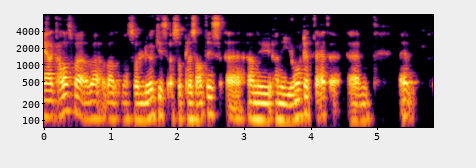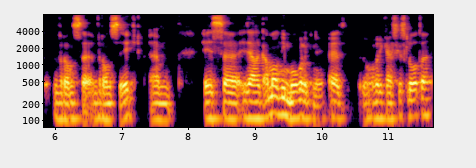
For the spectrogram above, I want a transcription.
eigenlijk alles wat, wat, wat, zo leuk is, zo plezant is uh, aan, uw, aan uw jongere tijd, voor, ons, voor ons zeker, um, is, is eigenlijk allemaal niet mogelijk nu. De horeca is gesloten,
